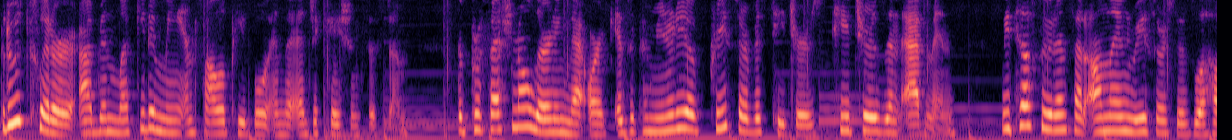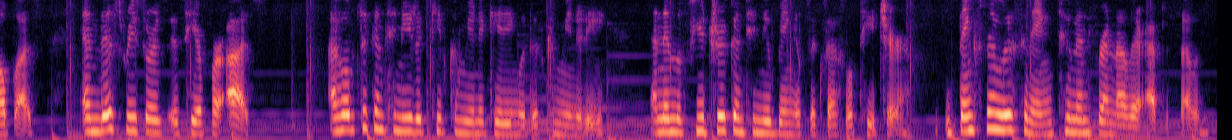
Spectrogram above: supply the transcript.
Through Twitter, I've been lucky to meet and follow people in the education system. The Professional Learning Network is a community of pre service teachers, teachers, and admin we tell students that online resources will help us, and this resource is here for us. I hope to continue to keep communicating with this community and in the future continue being a successful teacher. Thanks for listening. Tune in for another episode.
